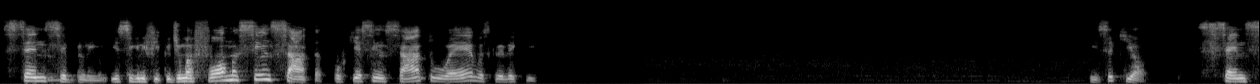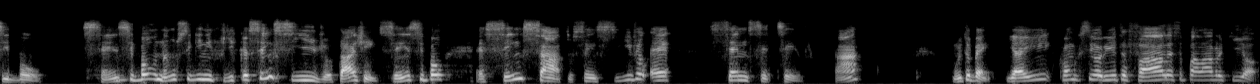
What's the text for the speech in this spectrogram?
Sensibly. Isso significa de uma forma sensata, porque sensato é, vou escrever aqui. Isso aqui, ó. Sensible. Sensible não significa sensível, tá, gente? Sensible é sensato. Sensível é sensitive, tá? Muito bem. E aí, como que senhorita fala essa palavra aqui, ó?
